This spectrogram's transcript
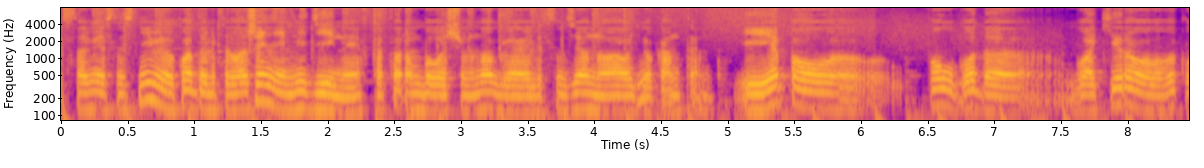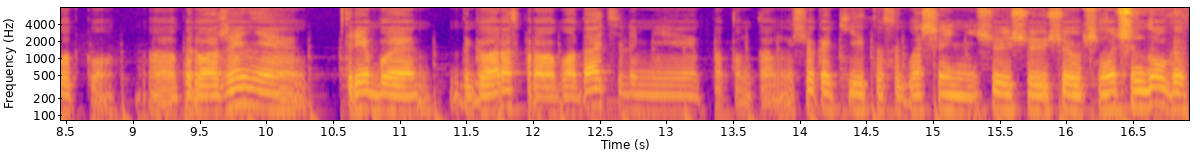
совместно с ними выкладывали приложение медийное, в котором было очень много лицензионного аудиоконтента. И Apple полгода блокировала выкладку э, приложения, требуя договора с правообладателями, потом там еще какие-то соглашения, еще, еще, еще. В общем, очень долго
